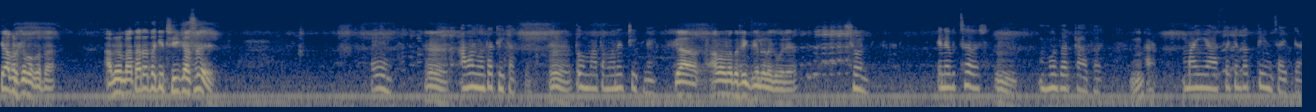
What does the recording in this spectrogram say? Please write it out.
এ আবার কেবা কথা? আপনার মাথাটা কি ঠিক আছে? হ্যাঁ। আমার মাথা ঠিক আছে। হ্যাঁ। তোর মাথা মনে ঠিক নাই। আমার মাথা ঠিক ছিল না একেবারে শোন এনে বুঝছস? মজার কাজ হয়। আর মাইয়া আছে কিন্তু তিন চারটা।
